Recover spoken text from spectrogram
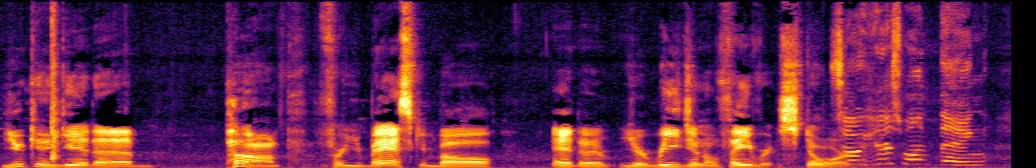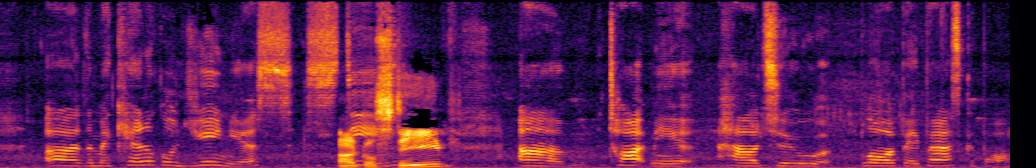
you can get a pump for your basketball at a, your regional favorite store. So here's one thing uh, the mechanical genius Uncle Steve. um, taught me how to blow up a basketball.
